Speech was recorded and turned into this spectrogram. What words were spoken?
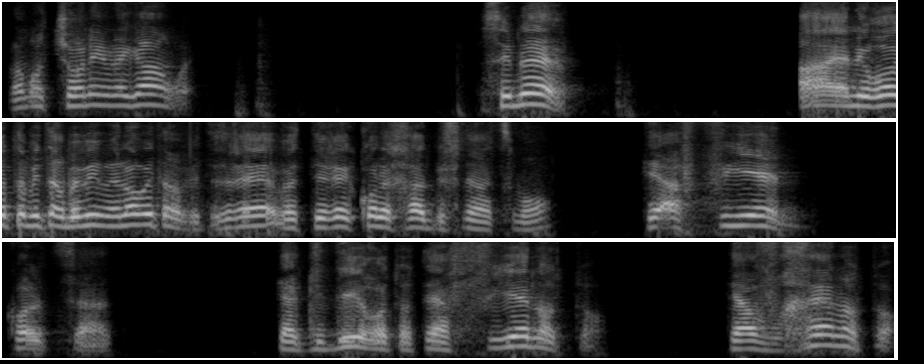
עולמות שונים לגמרי. שים לב. אה, אני רואה אותם מתערבבים, הם לא מתערבבים. תראה, ותראה כל אחד בפני עצמו, תאפיין כל צד, תגדיר אותו, תאפיין אותו, תאבחן אותו.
